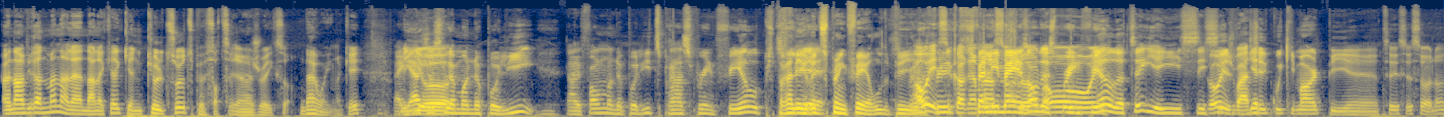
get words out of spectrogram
Un environnement dans, la- dans lequel il y a une culture, tu peux sortir un jeu avec ça. Ben oui. OK? Ben, il y a il y a- juste le Monopoly. Dans le fond, le Monopoly, tu prends Springfield. Puis Tu prends les fais- rues de Springfield, puis... Ah oui, tu c'est carrément Tu fais les ça, maisons là. de Oh, oui. Springfield, là, tu sais. il y a- c'est- Oui, je vais acheter il y a- le Quickie Mart, puis euh, tu sais, c'est ça, là.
